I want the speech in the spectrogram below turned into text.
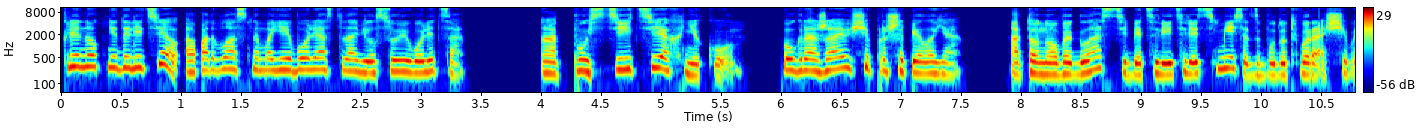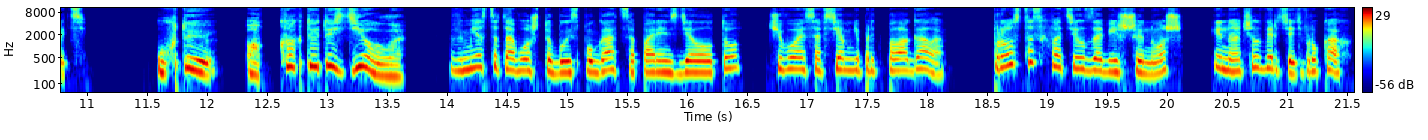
Клинок не долетел, а подвластный моей воле остановился у его лица. «Отпусти технику!» — угрожающе прошипела я. «А то новый глаз тебе целители с месяц будут выращивать». «Ух ты! А как ты это сделала?» Вместо того, чтобы испугаться, парень сделал то, чего я совсем не предполагала. Просто схватил зависший нож и начал вертеть в руках.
